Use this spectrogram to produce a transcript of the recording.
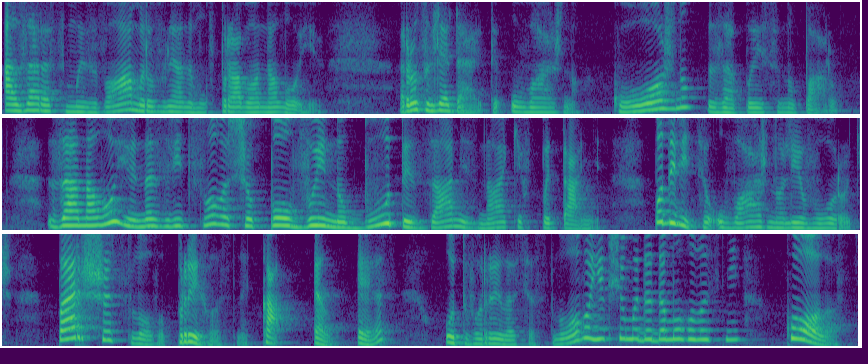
А зараз ми з вами розглянемо вправу аналогію. Розглядайте уважно кожну записану пару. За аналогією назвіть слово, що повинно бути замість знаків питання. Подивіться уважно ліворуч. Перше слово пригласне КЛС утворилося слово, якщо ми додамо голосні, колос.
